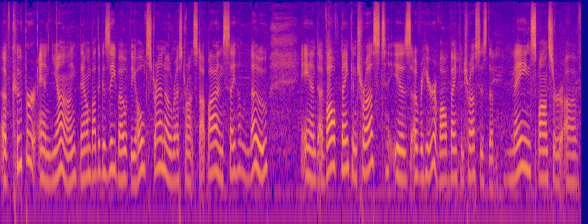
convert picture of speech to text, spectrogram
of Cooper and Young down by the gazebo at the old Strano restaurant. Stop by and say hello. And Evolve Bank and Trust is over here. Evolve Bank and Trust is the main sponsor of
